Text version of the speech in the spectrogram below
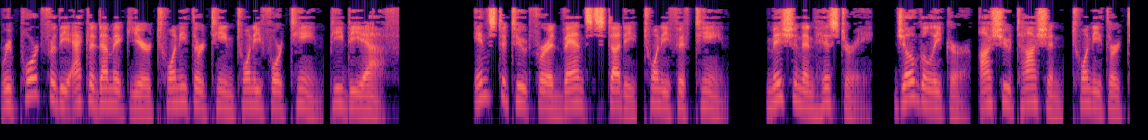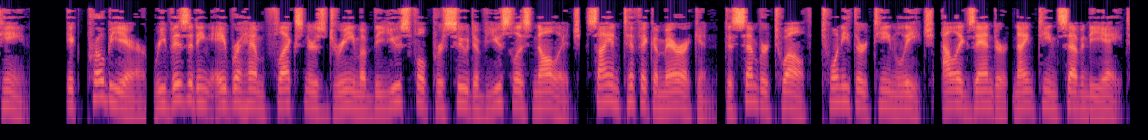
Report for the academic year 2013-2014 PDF. Institute for Advanced Study 2015. Mission and History. Jogalekar, Ashutosh 2013. Ich Revisiting Abraham Flexner's Dream of the Useful Pursuit of Useless Knowledge, Scientific American, December 12, 2013 Leach, Alexander 1978.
